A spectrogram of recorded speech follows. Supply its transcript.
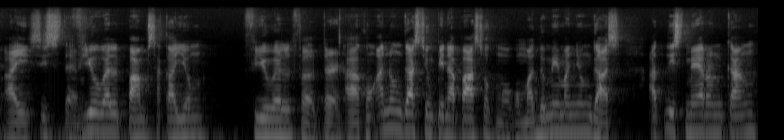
FI system, fuel pump saka yung fuel filter. Uh, kung anong gas yung pinapasok mo, kung madumi man yung gas, at least meron kang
